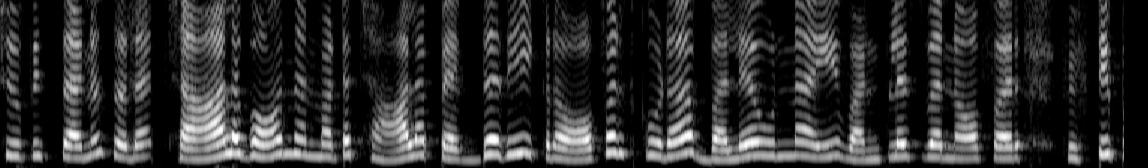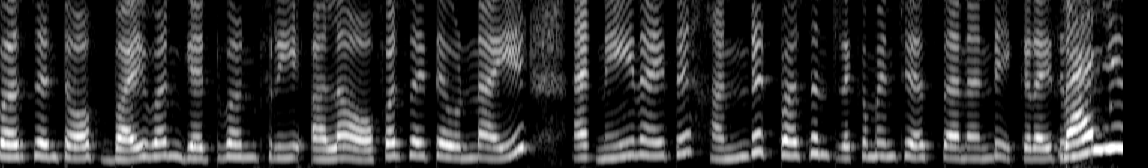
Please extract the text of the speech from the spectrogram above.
చూపిస్తాను. సో దట్ చాలా బాగుందనమాట చాలా పెద్దది. ఇక్కడ ఆఫర్స్ కూడా భలే ఉన్నాయి. One plus one offer fifty percent off buy one get one free అలా ఆఫర్స్ అయితే ఉన్నాయి. అండ్ నేనైతే హండ్రెడ్ పర్సెంట్ రికమెండ్ చేస్తానండి. ఇక్కడైతే వాల్యూ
